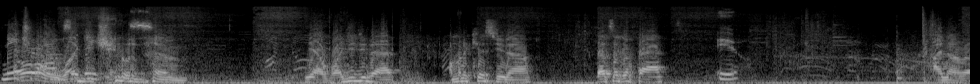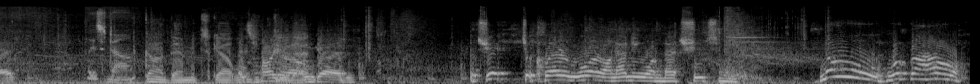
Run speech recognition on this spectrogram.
nature Oh, why'd you kill observations. them? Yeah, why'd you do that? I'm gonna kiss you now. That's like a fact. Ew. I know, right? Please don't. God damn it, Scout. Why'd It's you for do your own good. Legit declare war on anyone that shoots me. No! What the hell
